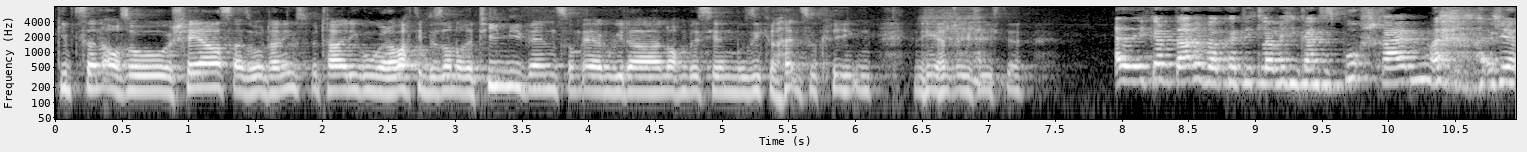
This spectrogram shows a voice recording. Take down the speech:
Gibt es dann auch so Shares, also Unternehmensbeteiligung, oder macht ihr besondere Team-Events, um irgendwie da noch ein bisschen Musik reinzukriegen in die ganze Geschichte? Also ich glaube, darüber könnte ich, glaube ich, ein ganzes Buch schreiben, weil wir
